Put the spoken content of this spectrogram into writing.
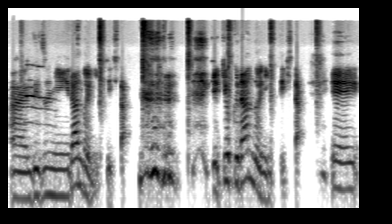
あ、ディズニーランドに行ってきた。結局ランドに行ってきた。えー、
